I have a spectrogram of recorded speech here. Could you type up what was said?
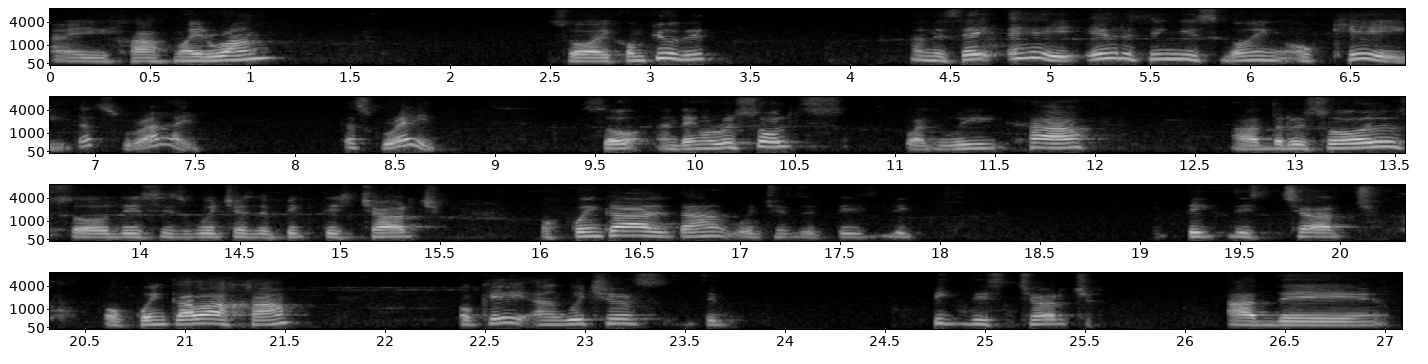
I have my run. So I compute it and they say, hey, everything is going okay. That's right. That's great. So, and then results, what we have are the result. So this is which is the peak discharge of Cuenca Alta, which is the peak, the peak discharge of Cuenca Baja, okay, and which is the peak discharge at the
